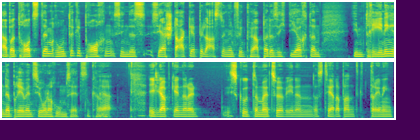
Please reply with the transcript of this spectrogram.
aber trotzdem runtergebrochen sind es sehr starke Belastungen für den Körper, dass ich die auch dann im Training, in der Prävention auch umsetzen kann. Ja, ich glaube generell ist gut einmal zu erwähnen, dass Theraband-Training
